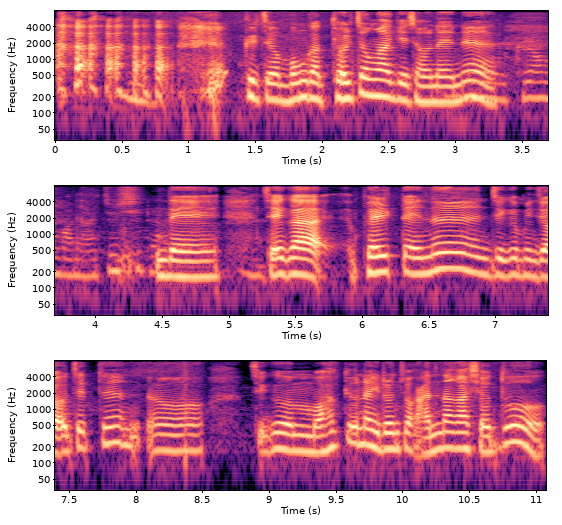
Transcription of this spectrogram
그죠. 뭔가 결정하기 전에는 네, 그런 건 아주 싫어. 네, 제가 뵐 때는 지금 이제 어쨌든 어 지금 뭐 학교나 이런 쪽 안 나가셔도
